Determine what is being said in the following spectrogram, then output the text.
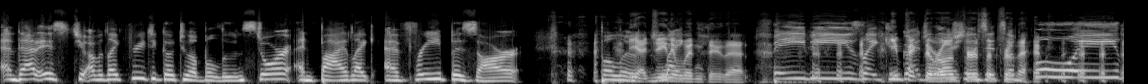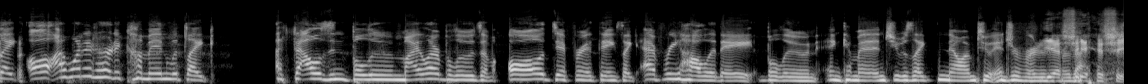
And that is to, I would like for you to go to a balloon store and buy like every bizarre balloon. Yeah, Gina like, wouldn't do that. babies, like You picked the wrong congratulations, person it's for a that. boy. Like all, I wanted her to come in with like a thousand balloon mylar balloons of all different things, like every holiday balloon, and come in. And she was like, "No, I'm too introverted Yeah, for she that." is. She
